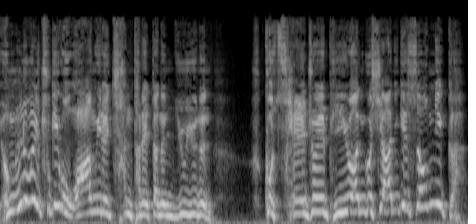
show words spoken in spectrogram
영릉을 죽이고 왕위를 찬탈했다는 유유는 곧 세조에 비유한 것이 아니겠사옵니까?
